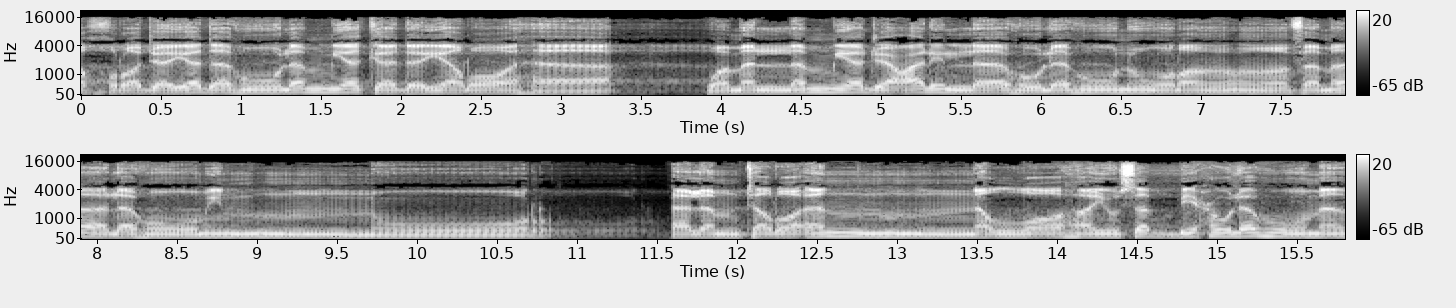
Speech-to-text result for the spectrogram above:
أخرج يده لم يكد يراها ومن لم يجعل الله له نورا فما له من نور. ألم تر أن الله يسبح له من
